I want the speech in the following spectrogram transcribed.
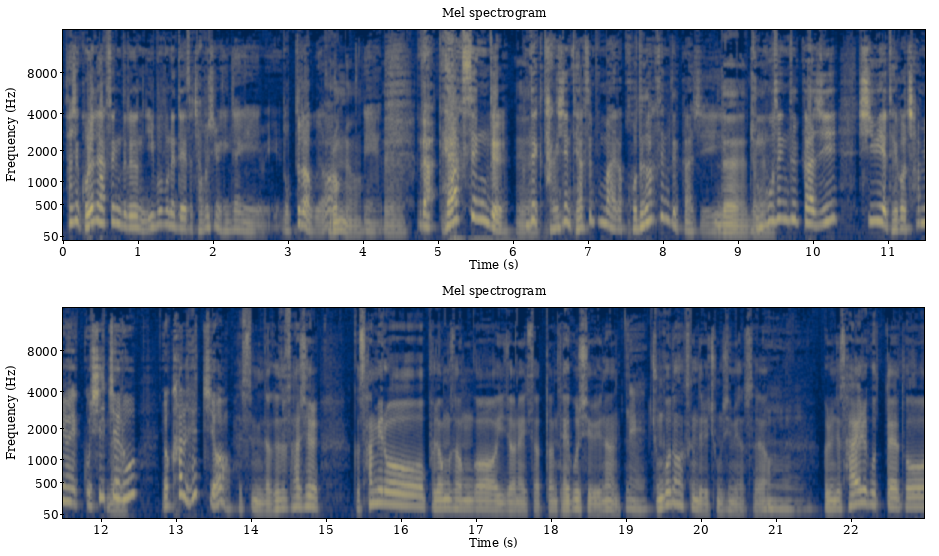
사실 고려대 학생들은 이 부분에 대해서 자부심이 굉장히 높더라고요. 그럼요. 예. 예. 그러니까 대학생들, 예. 근데 당시엔 대학생뿐만 아니라 고등학생들까지, 네, 네. 중고생들까지 시위에 대거 참여했고 실제로 역할을 했죠. 했습니다. 그래서 사실 그3.15 부정선거 이전에 있었던 대구 시위는 네. 중고등학생들이 중심이었어요. 음. 그리고 이제 4.19 때도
